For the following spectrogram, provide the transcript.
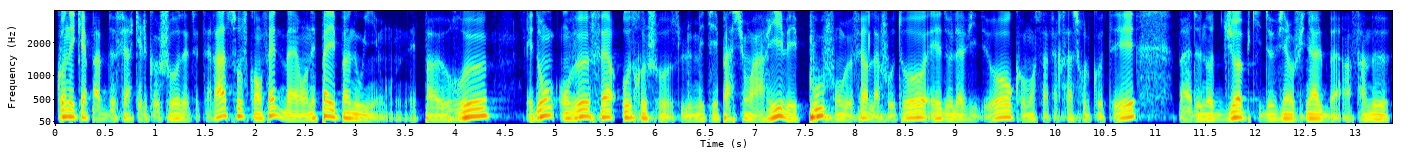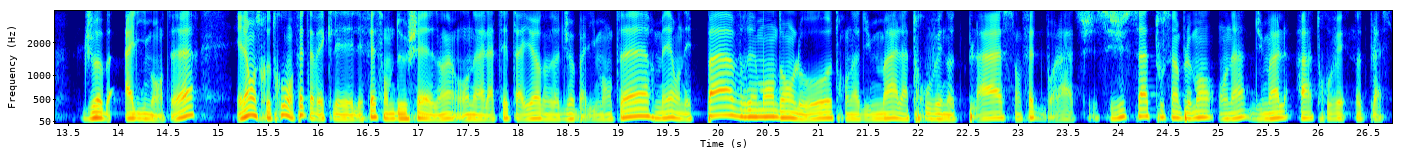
qu'on est capable de faire quelque chose, etc. Sauf qu'en fait, bah, on n'est pas épanoui, on n'est pas heureux. Et donc, on veut faire autre chose. Le métier passion arrive et pouf, on veut faire de la photo et de la vidéo. On commence à faire ça sur le côté bah, de notre job qui devient au final un fameux job alimentaire. Et là, on se retrouve en fait avec les, fesses en deux chaises. Hein. On a la tête ailleurs dans notre job alimentaire, mais on n'est pas vraiment dans l'autre. On a du mal à trouver notre place. En fait, voilà, c'est juste ça, tout simplement. On a du mal à trouver notre place.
